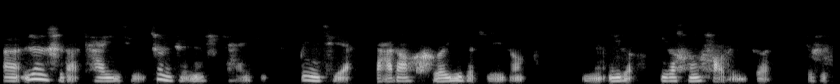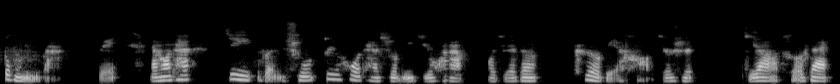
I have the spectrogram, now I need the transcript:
嗯，认识的差异性，正确认识差异性，并且达到合一的这种，嗯，一个一个很好的一个就是动力吧。对，然后他这一本书最后他说的一句话，我觉得特别好，就是提到说，在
